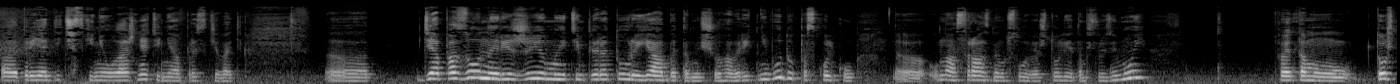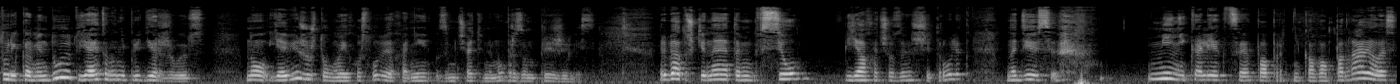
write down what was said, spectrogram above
э, периодически не увлажнять и не опрыскивать. Э, диапазоны, режимы, температуры я об этом еще говорить не буду, поскольку э, у нас разные условия, что летом, что зимой. Поэтому то, что рекомендуют, я этого не придерживаюсь. Но я вижу, что в моих условиях они замечательным образом прижились. Ребятушки, на этом все я хочу завершить ролик. Надеюсь, мини-коллекция папоротника вам понравилась.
